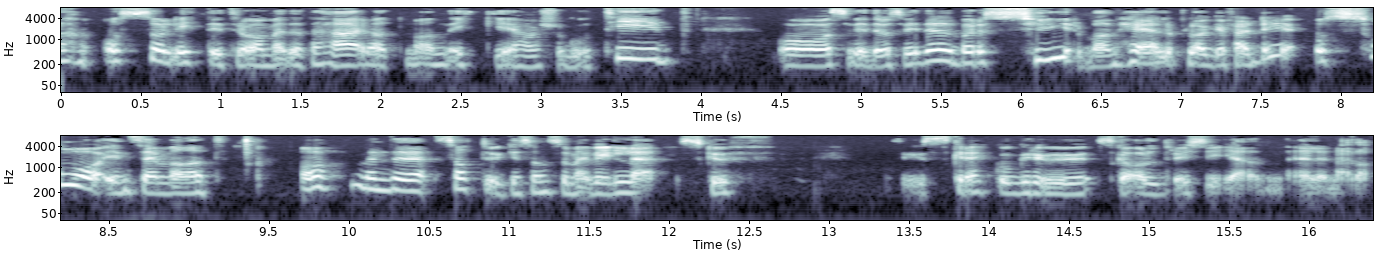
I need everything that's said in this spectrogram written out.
også litt i tråd med dette her at man ikke har så god tid, og så videre og så videre. Bare syr man hele plagget ferdig, og så innser man at å, men det satt jo ikke sånn som jeg ville. Skuff. Skrekk og gru skal aldri sy igjen. Eller nei da.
